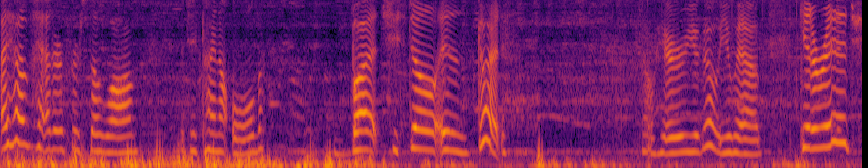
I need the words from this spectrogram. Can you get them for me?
I have had her for so long, that she's kind of old, but she still is good. So here you go. You have Kittredge,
